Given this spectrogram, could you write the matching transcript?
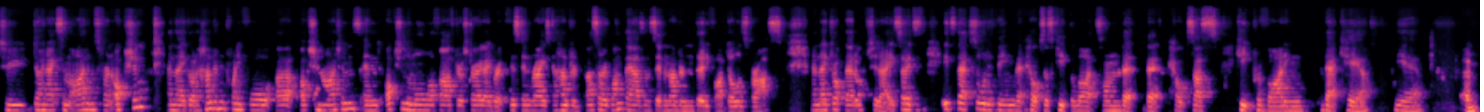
to donate some items for an auction, and they got 124 uh, auction items and auctioned them all off after Australia Day breakfast and raised 100 uh, sorry 1,735 dollars for us, and they dropped that off today. So it's it's that sort of thing that helps us keep the lights on. That that helps us keep providing that care. Yeah. Um,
